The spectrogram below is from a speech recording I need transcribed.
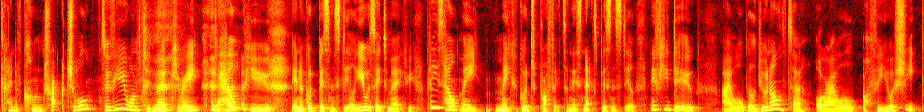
kind of contractual. So if you wanted Mercury to help you in a good business deal, you would say to Mercury, please help me make a good profit on this next business deal. And if you do, I will build you an altar or I will offer you a sheep.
